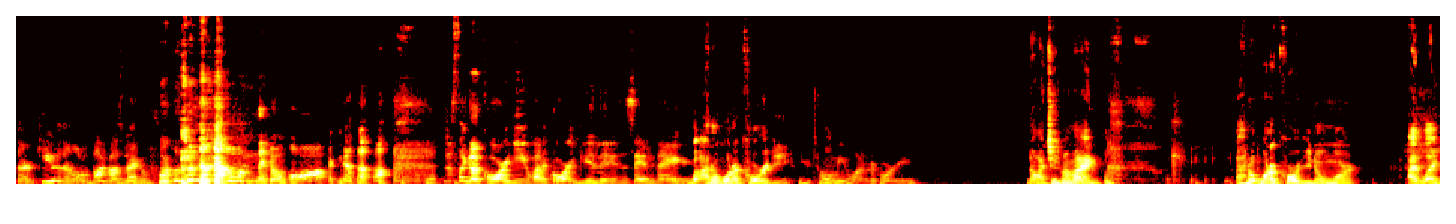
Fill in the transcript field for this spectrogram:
they're cute. Their little butt goes back and forth when they walk. Just like a corgi. You want a corgi and they do the same thing. But I don't want a corgi. You told me you wanted a corgi. No, I changed my mind. Okay. I don't want a corgi no more. I like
